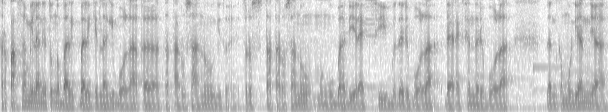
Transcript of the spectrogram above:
terpaksa Milan itu ngebalik-balikin lagi bola ke Tatarusanu gitu ya. Terus Tatarusanu mengubah direksi dari bola, direction dari bola dan kemudian ya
